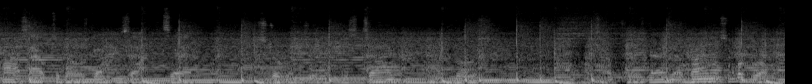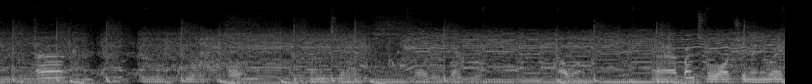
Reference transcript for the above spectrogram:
hearts out to those guys that uh, struggling during this time. Of course, hearts out to those guys that are buying lots of book. Uh, 20, 40 book roll. Well. Thanks for watching anyway.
